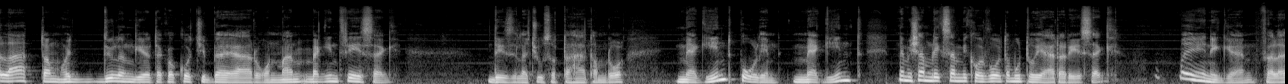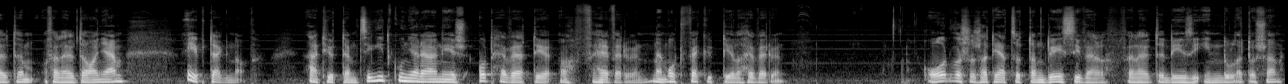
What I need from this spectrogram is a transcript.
láttam, hogy dülöngéltek a kocsi bejárón, már megint részeg? Dézi lecsúszott a hátamról. Megint, Pólin? Megint? Nem is emlékszem, mikor voltam utoljára részeg. Én igen, feleltem, felelte anyám. Épp tegnap. Átjöttem cigit kunyerálni, és ott hevertél a heverőn. Nem, ott feküdtél a heverőn. Orvososat játszottam Daisy-vel, felelte Daisy indulatosan.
